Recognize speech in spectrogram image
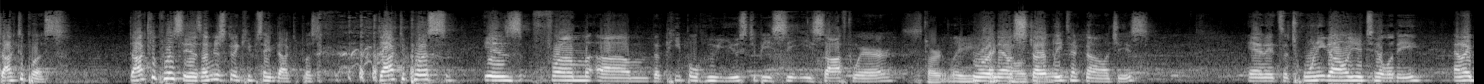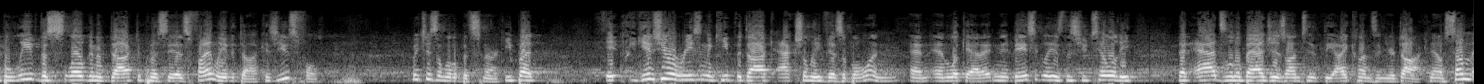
Doctopus. Doctopus is I'm just going to keep saying Doctopus. Doctopus is from um, the people who used to be CE Software, Startly, who are now. Startly Technologies, and it's a twenty dollar utility. And I believe the slogan of Doctopus is "Finally, the dock is useful," which is a little bit snarky, but it, it gives you a reason to keep the dock actually visible and, and, and look at it. And it basically is this utility that adds little badges onto the icons in your dock. Now, some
